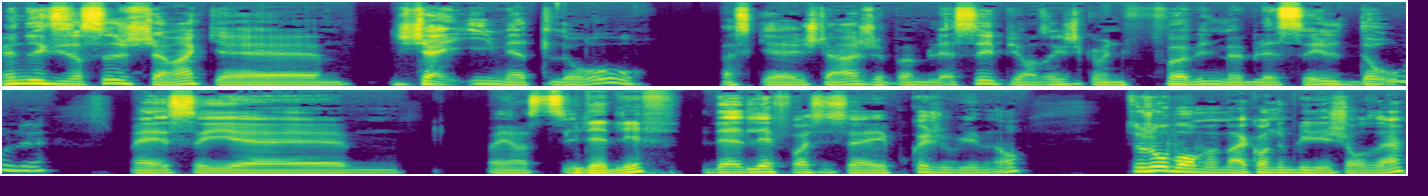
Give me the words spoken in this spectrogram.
un des exercices justement que j'ai mettre lourd, parce que justement, je vais pas me blesser, puis on dirait que j'ai comme une phobie de me blesser, le dos, là. Mais c'est euh, Voyons, Deadlift? Deadlift, ouais, c'est ça. pourquoi j'ai oublié le nom? Toujours bon moment qu'on oublie les choses, hein?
